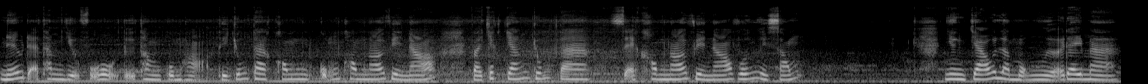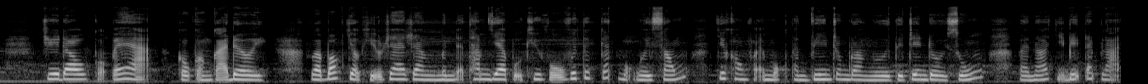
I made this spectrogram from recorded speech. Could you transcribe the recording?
Nếu đã tham dự phủ hội tử thần cùng họ thì chúng ta không cũng không nói về nó và chắc chắn chúng ta sẽ không nói về nó với người sống. Nhưng cháu là một người ở đây mà. Chưa đâu, cậu bé ạ. À cậu còn cả đời và bót chợt hiểu ra rằng mình đã tham gia buổi khiêu vũ với tư cách một người sống chứ không phải một thành viên trong đoàn người từ trên đồi xuống và nó chỉ biết đáp lại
